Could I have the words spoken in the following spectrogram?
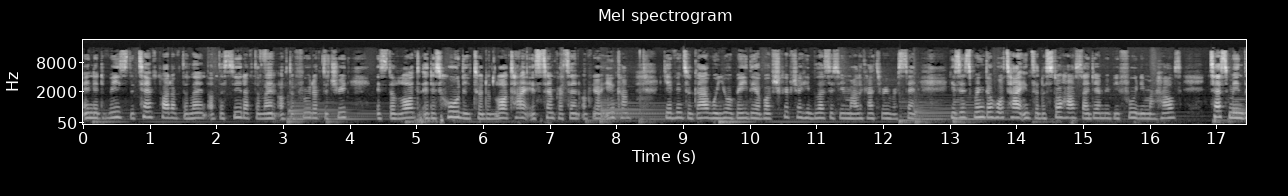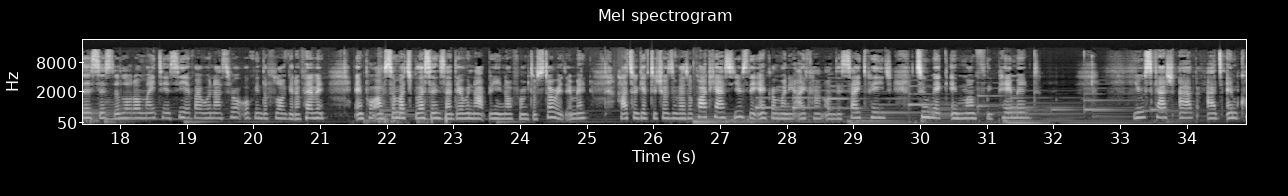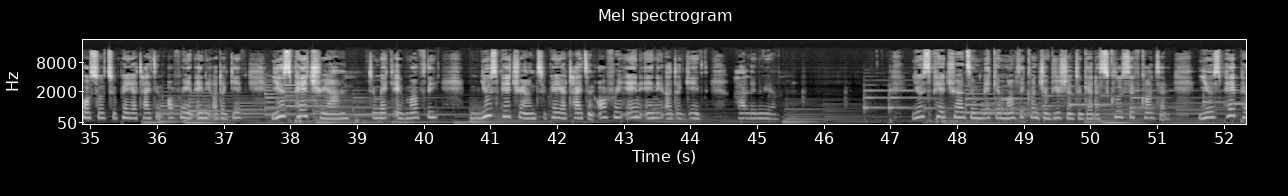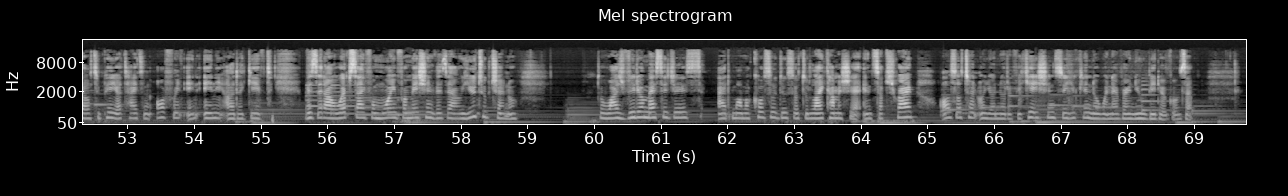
And it reads, The tenth part of the land, of the seed of the land, of the fruit of the tree is the Lord. It is holy to the Lord. Tithe is 10% of your income given to God. When you obey the above scripture, He blesses you. Malachi 3, verse 10. He says, Bring the whole tithe into the storehouse, that there may be food in my house. Test me this, says the Lord Almighty, and see if I will not throw open the floodgate of heaven and pour out so much blessings that there will not be enough room to store it. Amen. How to give to Chosen Vessel podcast. Use the Anchor Money icon on the site page to make a monthly payment. Use Cash App at MCOSO to pay your tithe and offering and any other gift. Use Patreon to make a monthly. Use Patreon to pay your tithe and offering and any other gift. Hallelujah. Use Patreon to make a monthly contribution to get exclusive content. Use PayPal to pay your tithe and offering and any other gift. Visit our website for more information. Visit our YouTube channel to watch video messages at Mama Kosso. Do so to like, comment, share, and subscribe. Also, turn on your notifications so you can know whenever a new video goes up.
